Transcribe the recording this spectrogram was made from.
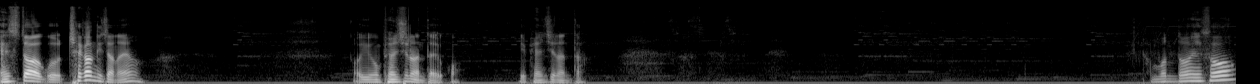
에스더하고 최강이잖아요. 어 이건 변신한다 이거. 이 변신한다. 한 번 더 해서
